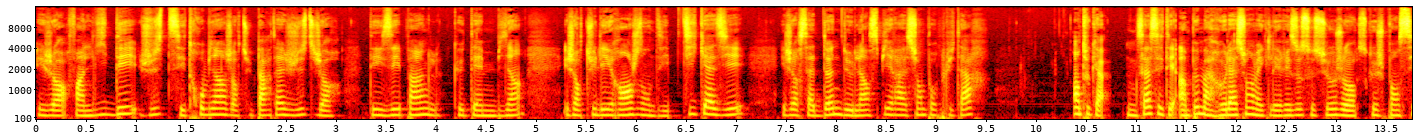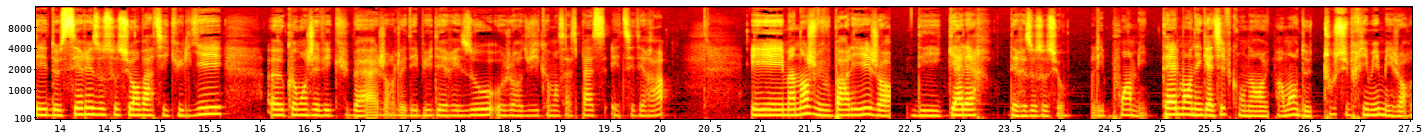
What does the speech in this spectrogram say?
et genre, enfin l'idée juste c'est trop bien, genre tu partages juste genre des épingles que t'aimes bien, et genre tu les ranges dans des petits casiers, et genre ça te donne de l'inspiration pour plus tard. En tout cas, donc ça c'était un peu ma relation avec les réseaux sociaux, genre ce que je pensais de ces réseaux sociaux en particulier, euh, comment j'ai vécu bah, genre le début des réseaux, aujourd'hui comment ça se passe, etc. Et maintenant je vais vous parler genre des galères des réseaux sociaux. Les points, mais tellement négatifs qu'on a envie vraiment de tout supprimer, mais genre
